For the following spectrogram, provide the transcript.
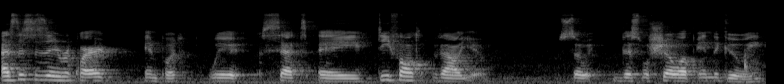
As this is a required input, we set a default value. So this will show up in the GUI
